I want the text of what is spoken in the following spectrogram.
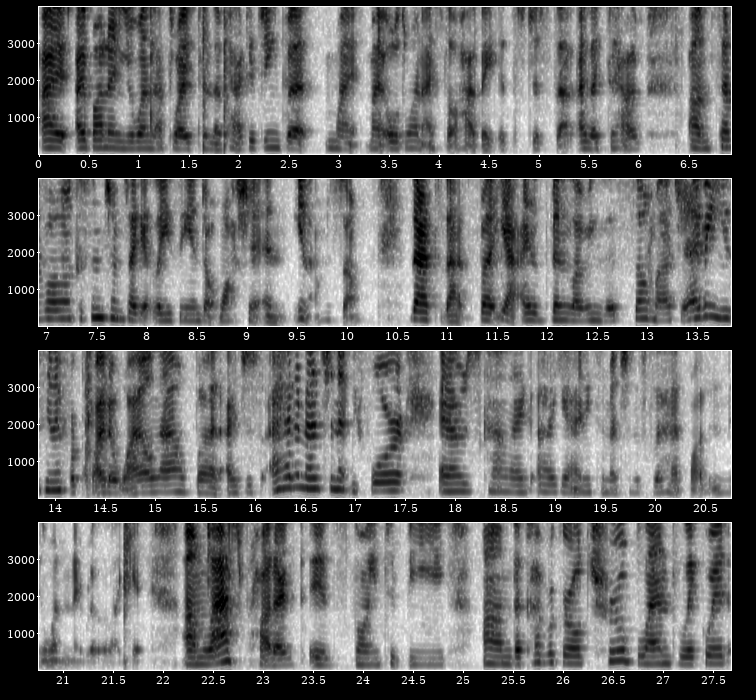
I I bought a new one. That's why it's in the packaging. But my my old one, I still have it. It's just that I like to have um several of them because sometimes I get lazy and don't wash it, and you know. So that's that. But yeah, I've been loving this so much, and I've been using it for quite a while now. But I just I had to mention it before, and I was just kind of like, uh, yeah, I need to mention this because I had bought a new one and I really like it. Um, last product is going to be um the CoverGirl TruBlend Liquid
